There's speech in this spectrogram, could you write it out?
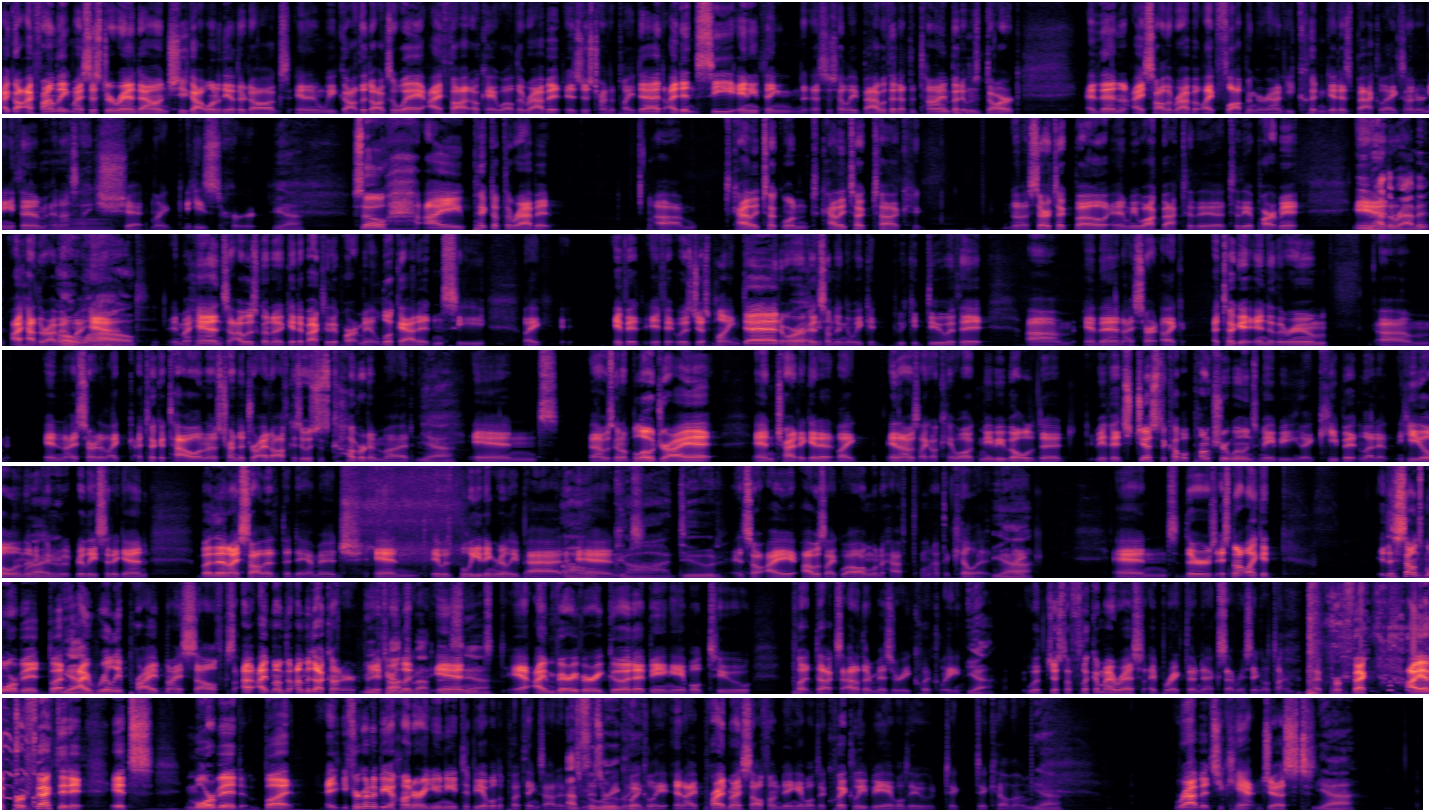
I got I finally my sister ran down. She got one of the other dogs, and we got the dogs away. I thought, okay, well the rabbit is just trying to play dead. I didn't see anything necessarily bad with it at the time, but it was dark. And then I saw the rabbit like flopping around. He couldn't get his back legs underneath him, and I was like, shit, like he's hurt. Yeah. So I picked up the rabbit. Um, Kylie took one. Kylie took Tuck. Uh, Sarah took Bo, and we walked back to the to the apartment. You had the rabbit? I had the rabbit Oh, in my wow. hand. In my hands, I was going to get it back to the apartment, look at it, and see like if it if it was just playing dead or if it's something that we could we could do with it. Um, and then I start like I took it into the room. Um, and I started like I took a towel and I was trying to dry it off because it was just covered in mud Yeah. and and I was gonna blow dry it and try to get it like. And I was like, okay, well, maybe be able to if it's just a couple puncture wounds, maybe like keep it and let it heal, and then I can re- release it again. But then I saw that the damage and it was bleeding really bad, Oh and God, dude. and so I I was like, well, I'm gonna have to, I'm gonna have to kill it. Yeah. Like, and there's it's not like it. this sounds morbid, but Yeah. I really pride myself because I'm, I'm a duck hunter. You've you're talked li- about this, and yeah, I'm very very good at being able to put ducks out of their misery quickly Yeah. With just a flick of my wrist, I break their necks every single time. I perfect, I have perfected it. It's morbid, but if you're going to be a hunter, you need to be able to put things out of its misery Absolutely. quickly. And I pride myself on being able to quickly be able to to, to kill them. Yeah. Rabbits, you can't just Yeah.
